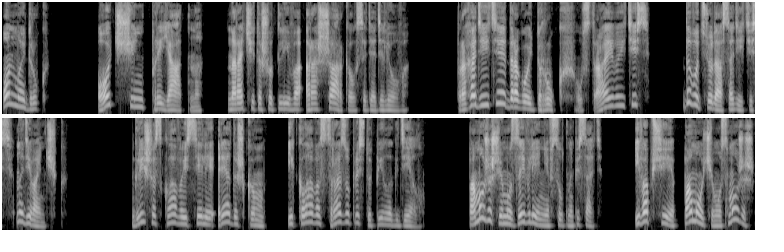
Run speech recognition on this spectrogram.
он мой друг. Очень приятно, нарочито шутливо расшаркался дядя Лёва. Проходите, дорогой друг, устраивайтесь. Да вот сюда садитесь, на диванчик. Гриша с Клавой сели рядышком, и Клава сразу приступила к делу. Поможешь ему заявление в суд написать? И вообще, помочь ему сможешь?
